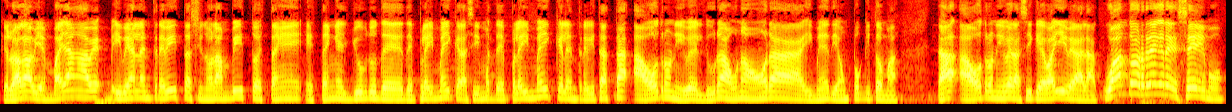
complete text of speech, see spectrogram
que lo haga bien. Vayan a ver y vean la entrevista. Si no la han visto, está en, está en el YouTube de, de Playmaker. Así de Playmaker, la entrevista está a otro nivel. Dura una hora y media, un poquito más. Está a otro nivel, así que vaya y véala. Cuando regresemos.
